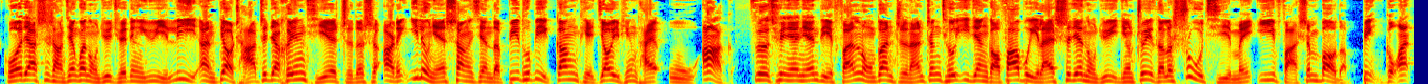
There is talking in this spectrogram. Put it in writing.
国家市场监管总局决定予以立案调查。这家合营企业指的是2016年上线的 B to B 钢铁交易平台五阿哥。自去年年底反垄断指南征求意见稿发布以来，市监总局已经追责了数起没依法申报的并购案。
